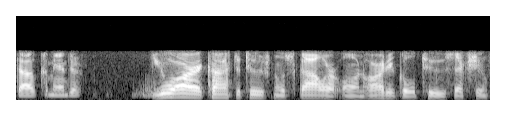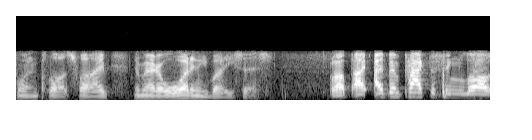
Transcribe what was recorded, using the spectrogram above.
uh, Commander. You are a constitutional scholar on Article 2, Section 1, Clause 5, no matter what anybody says. Well, I, I've been practicing law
